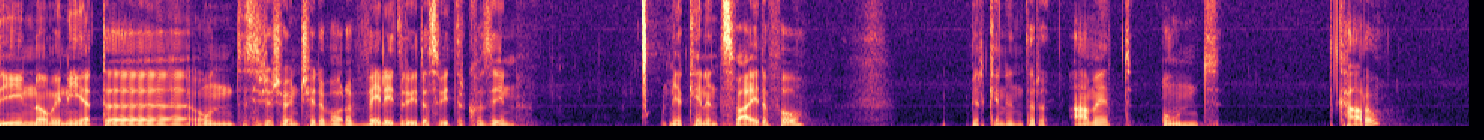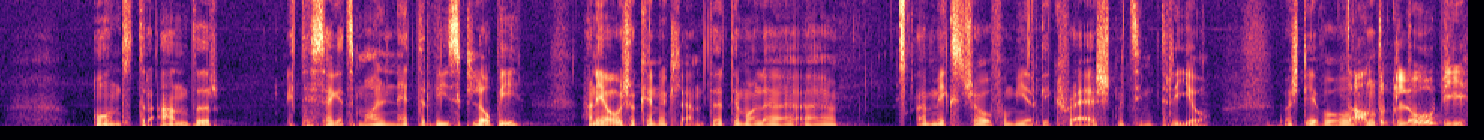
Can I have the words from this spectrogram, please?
Die Nominierten, und es ist ja schon entschieden worden, welche drei das weitergekommen sind. Wir kennen zwei davon. Wir kennen der Ahmed und Caro. Und der andere, ich sage jetzt mal netterweise Globi, habe ich auch schon kennengelernt. Der hat mal eine, äh, eine Mixed-Show von mir gecrashed mit seinem Trio. Weißt du, die, wo, Der andere Globi?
